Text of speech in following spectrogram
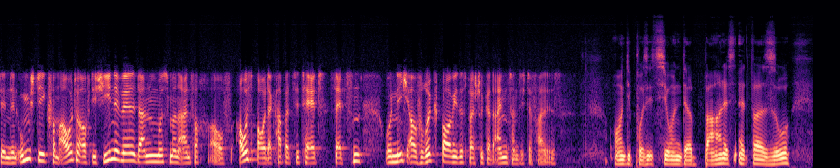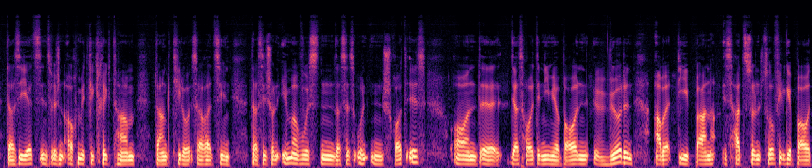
den, Umstieg vom Auto auf die Schiene will, dann muss man einfach auf Ausbau der Kapazität setzen und nicht auf Rückbau, wie das bei Stuttgart 21 der Fall ist. Und die Position der Bahn ist etwa so, dass sie jetzt inzwischen auch mitgekriegt haben, dank Thilo Sarrazin, dass sie schon immer wussten, dass es unten Schrott ist und äh, das heute nie mehr bauen würden. Aber die Bahn ist, hat schon so viel gebaut,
